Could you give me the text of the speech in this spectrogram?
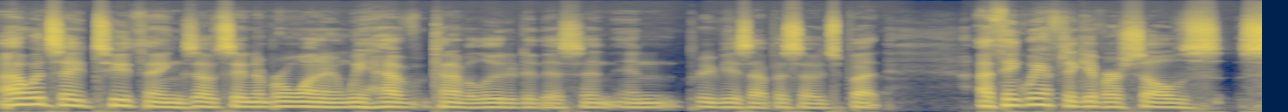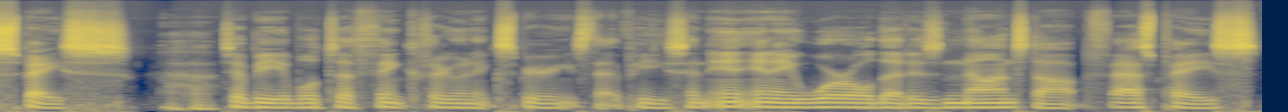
I would say two things. I would say number one, and we have kind of alluded to this in, in previous episodes, but I think we have to give ourselves space uh-huh. to be able to think through and experience that peace. And in, in a world that is nonstop, fast paced,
